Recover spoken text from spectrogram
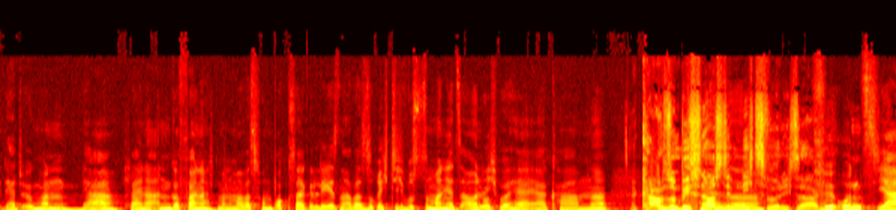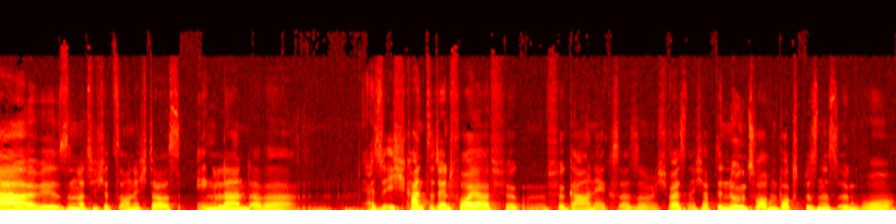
der hat irgendwann, ja, kleiner angefangen, hat man immer was vom Boxer gelesen, aber so richtig wusste man jetzt auch nicht, woher er kam, ne? Er kam so ein bisschen aus dem Also, Nichts, würde ich sagen. Für uns ja, wir sind natürlich jetzt auch nicht da aus England, aber also ich kannte den vorher für, für gar nichts. Also ich weiß nicht, ich habe den nirgendwo auch im Boxbusiness irgendwo,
